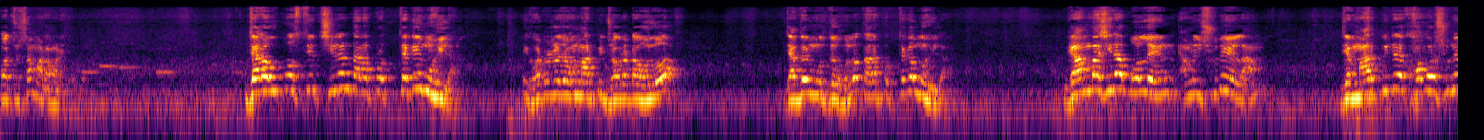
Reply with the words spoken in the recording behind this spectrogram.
বচসা মারামারি হলো। যারা উপস্থিত ছিলেন তারা প্রত্যেকেই মহিলা। এই ঘটনা যখন মারপিট ঝগড়াটা হলো, যাদের মধ্যে হলো, তারা প্রত্যেকে মহিলা। গ্রামবাসীরা বললেন, আমি শুনে এলাম যে মারপিটের খবর শুনে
